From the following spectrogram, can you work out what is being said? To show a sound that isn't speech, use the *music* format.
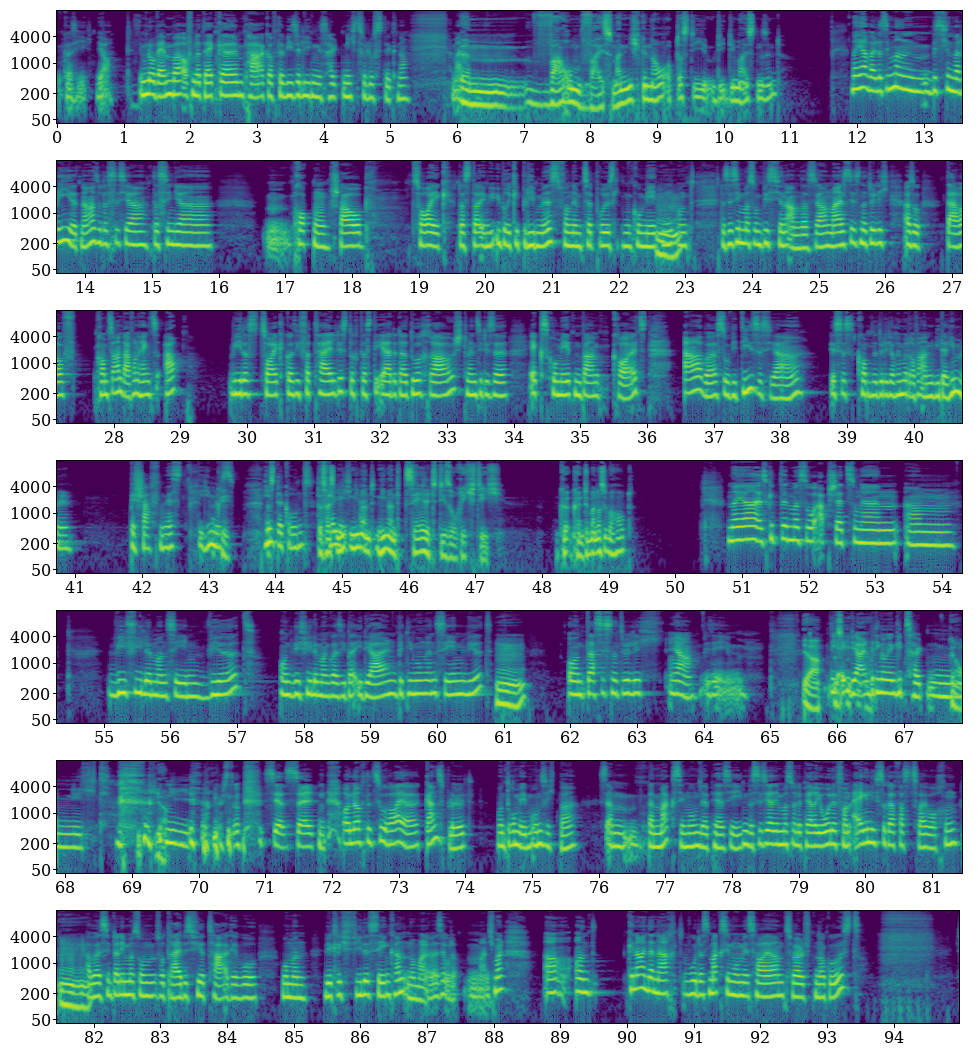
quasi, ja. Im November auf einer Decke im Park auf der Wiese liegen ist halt nicht so lustig, ne? Ähm, warum weiß man nicht genau, ob das die, die, die meisten sind? Naja, weil das immer ein bisschen variiert, ne? Also das ist ja, das sind ja Brocken, Staub, Zeug, das da irgendwie übrig geblieben ist von dem zerbröselten Kometen. Mhm. Und das ist immer so ein bisschen anders, ja. Und meist ist natürlich, also darauf kommt es an, davon hängt es ab, wie das Zeug quasi verteilt ist, durch das die Erde da durchrauscht, wenn sie diese Ex-Kometenbahn kreuzt. Aber so wie dieses Jahr ist es, kommt natürlich auch immer darauf an, wie der Himmel beschaffen ist, die Himmels. Okay. Hintergrund. Das, das heißt, niemand, niemand zählt die so richtig. Kön könnte man das überhaupt? Naja, es gibt immer so Abschätzungen, ähm, wie viele man sehen wird und wie viele man quasi bei idealen Bedingungen sehen wird. Mhm. Und das ist natürlich, ja, ja. Die idealen ja. Bedingungen gibt's halt genau. nicht. Ja. *laughs* Nie. Also sehr selten. Und noch dazu heuer, ganz blöd und drum eben unsichtbar, ist am, beim Maximum der Perseiden, das ist ja immer so eine Periode von eigentlich sogar fast zwei Wochen, mhm. aber es sind dann immer so, so drei bis vier Tage, wo, wo man wirklich vieles sehen kann, normalerweise oder manchmal. Äh, und genau in der Nacht, wo das Maximum ist heuer, am 12. August,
